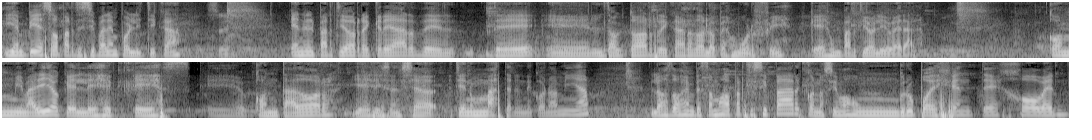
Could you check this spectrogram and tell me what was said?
y empiezo a participar en política Sí. En el partido Recrear del de, eh, doctor Ricardo López Murphy, que es un partido liberal. Con mi marido, que él es, eh, contador y es licenciado, tiene un máster en economía, los dos empezamos a participar, conocimos un grupo de gente joven.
